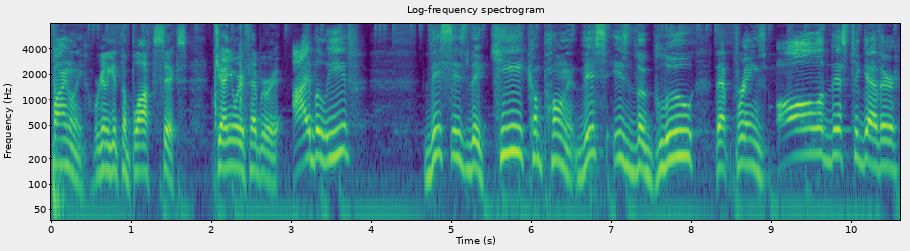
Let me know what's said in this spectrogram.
Finally, we're gonna get to block six, January, February. I believe this is the key component. This is the glue that brings all of this together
